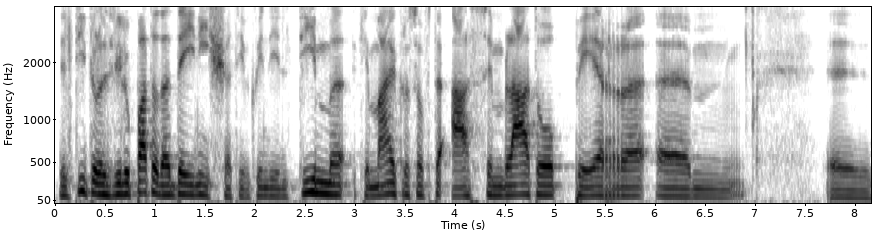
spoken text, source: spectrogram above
del titolo sviluppato da The Initiative, quindi il team che Microsoft ha assemblato per... Ehm, eh,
